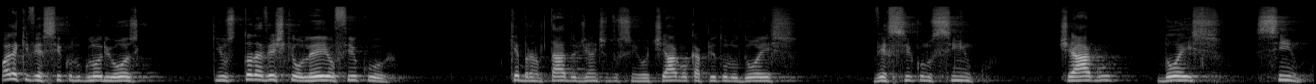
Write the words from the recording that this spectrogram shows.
Olha que versículo glorioso, que toda vez que eu leio eu fico quebrantado diante do Senhor. Tiago capítulo 2, versículo 5. Tiago 2, 5.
